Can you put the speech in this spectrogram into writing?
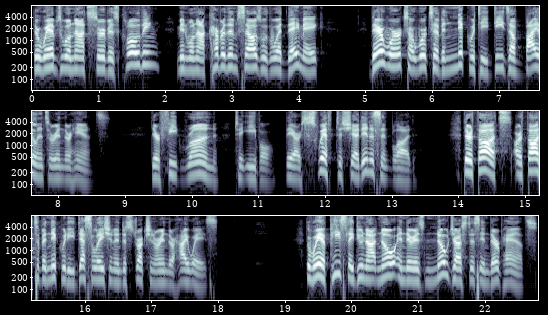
Their webs will not serve as clothing. Men will not cover themselves with what they make. Their works are works of iniquity. Deeds of violence are in their hands. Their feet run to evil. They are swift to shed innocent blood. Their thoughts are thoughts of iniquity, desolation, and destruction are in their highways. The way of peace they do not know, and there is no justice in their paths.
